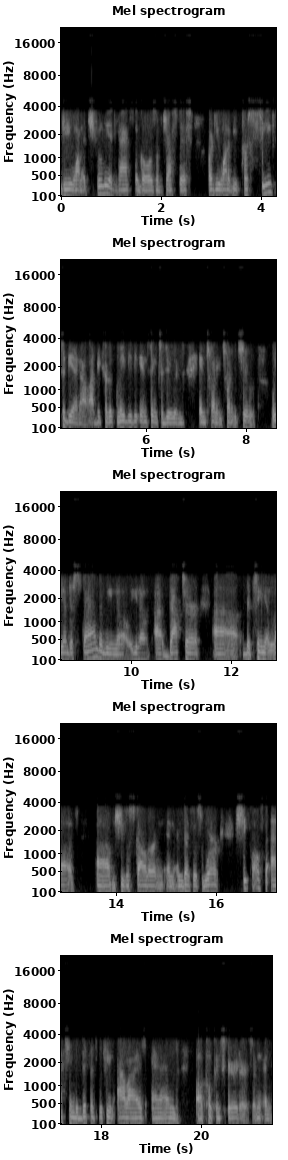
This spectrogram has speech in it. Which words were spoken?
Do you want to truly advance the goals of justice? Or do you want to be perceived to be an ally because it may be the in thing to do in, in 2022? We understand and we know, you know, uh, Dr. Uh, Bettina Love, um, she's a scholar and, and, and, does this work. She calls to action the difference between allies and uh, co-conspirators. And, and,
